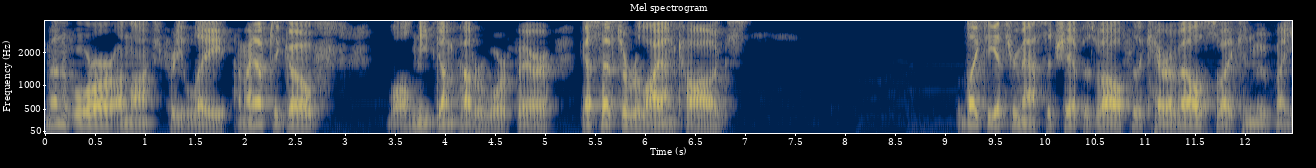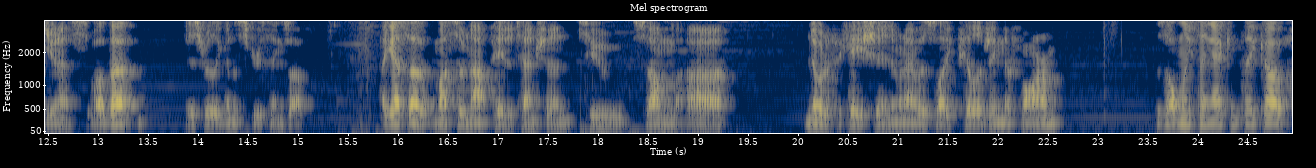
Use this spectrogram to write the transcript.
Men of War unlocks pretty late. I might have to go. Well, I'll need gunpowder warfare. I guess I have to rely on cogs. I'd like to get three masted ship as well for the caravel so I can move my units. Well, that is really going to screw things up. I guess I must have not paid attention to some uh, notification when I was like pillaging their farm. Is the only thing I can think of.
